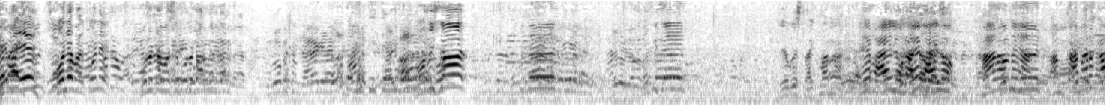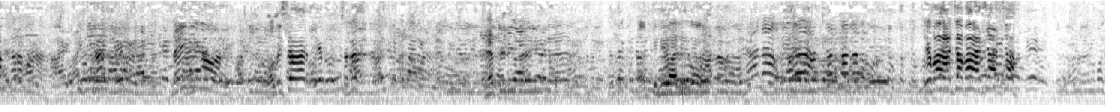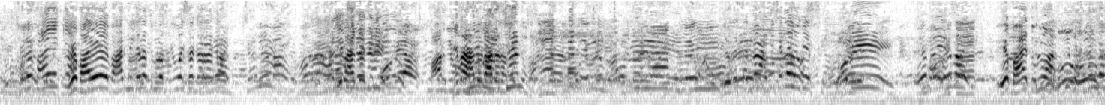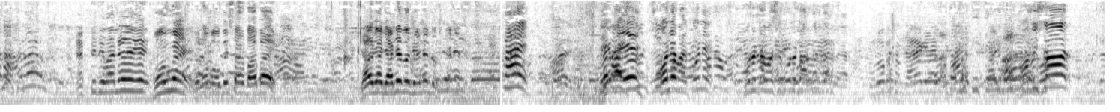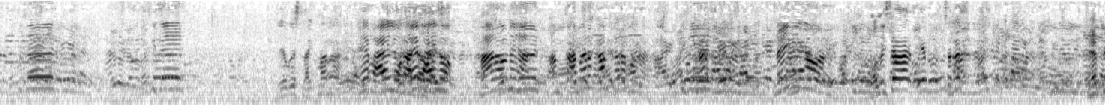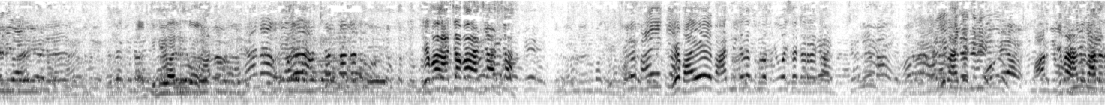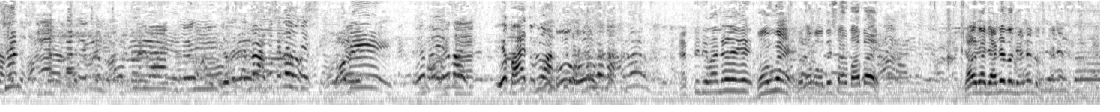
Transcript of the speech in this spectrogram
ए भाई कौन है भाई कौन है बोलो वहाँ से बोलो ऑफिसर ये बस लाइट मारना ए भाई लोग ए भाई लोग आओ ना यार हम हमारा काम खराब हो रहा है नहीं नहीं ना वाले ऑफिसर ये चला हैप्पी दिवाली हैप्पी दिवाली तो ये भाई हट जा भाई हट जा हट ये भाई बाहर निकलो तुम लोग क्यों ऐसा कर रहे काम? ये भाई ये भाई। योगेश चलना आगे चलना योगेश ये तुम लोग हैप्पी दिवाली बहु है। बोलो बॉबी सर बाय बाय जाओ जाओ जाने दो जाने दो जाने दो। भाई कौन है भाई कौन है? बोलो वहाँ से बोलो ऑफिसर ये बस लाइट मारना। ए भाई लोग ए भाई लोग। बाहर आओ ना यार। हम हमारा काम खराब हो रहा है। नहीं नहीं। ना वाले ऑफिसर ये चला। हैप्पी दिवाली हैप्पी दिवाली तो ये भाई हट भाई हट जा हट जा चलो भाई ये भाई बाहर निकलो, तुम लोग क्यों ऐसा कर रहे काम? ये भाई तुम लोग हैप्पी दिवाली बहु है। बोलो बॉबी सर बाय बाय जाओ जाओ, जाने दो जाने दो जाने दो।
